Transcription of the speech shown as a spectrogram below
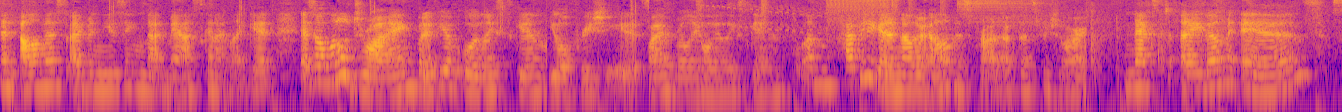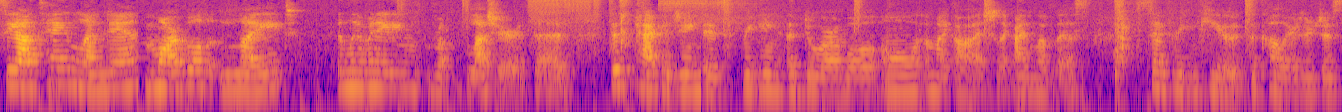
And Elemis, I've been using that mask and I like it. It's a little drying, but if you have oily skin, you'll appreciate it. I have really oily skin. I'm happy to get another Elemis product, that's for sure. Next item is Ciate London Marbled Light Illuminating Blusher, it says. This packaging is freaking adorable. Oh my gosh, like I love this. So freaking cute. The colors are just,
